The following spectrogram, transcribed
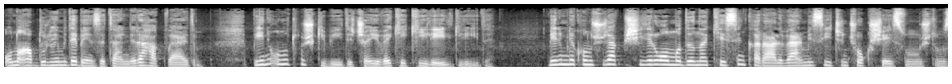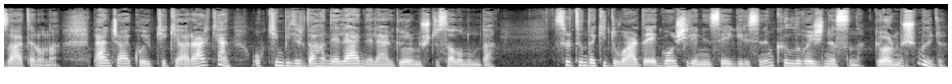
Onu Abdülhamid'e benzetenlere hak verdim. Beni unutmuş gibiydi, çayı ve kekiyle ilgiliydi. Benimle konuşacak bir şeyleri olmadığına kesin karar vermesi için çok şey sunmuştum zaten ona. Ben çay koyup keki ararken o kim bilir daha neler neler görmüştü salonumda. Sırtındaki duvarda Egon Schillen'in sevgilisinin kıllı vajinasını görmüş müydü?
